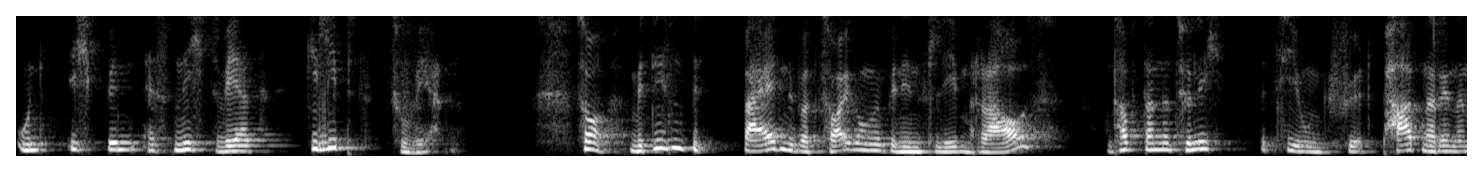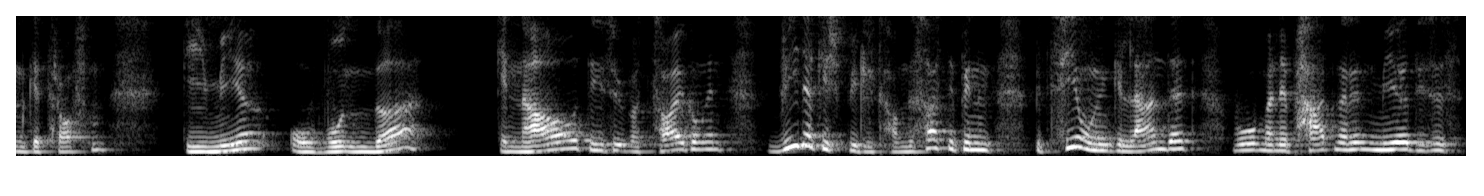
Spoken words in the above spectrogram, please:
und ich bin es nicht wert, geliebt zu werden. So, mit diesen beiden Überzeugungen bin ich ins Leben raus und habe dann natürlich Beziehungen geführt, Partnerinnen getroffen, die mir, oh Wunder, genau diese Überzeugungen wiedergespiegelt haben. Das heißt, ich bin in Beziehungen gelandet, wo meine Partnerin mir dieses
